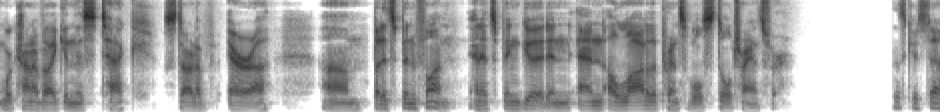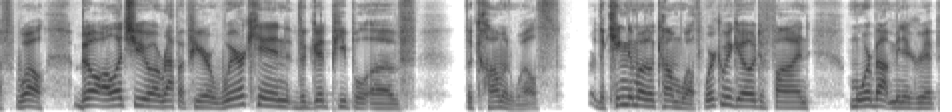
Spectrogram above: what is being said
we're kind of like in this tech startup era. Um, but it's been fun and it's been good, and and a lot of the principles still transfer. That's good stuff. Well, Bill, I'll let you uh, wrap up here. Where can the good people of the Commonwealth the kingdom of the Commonwealth. Where can we go to find more about Minigrip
